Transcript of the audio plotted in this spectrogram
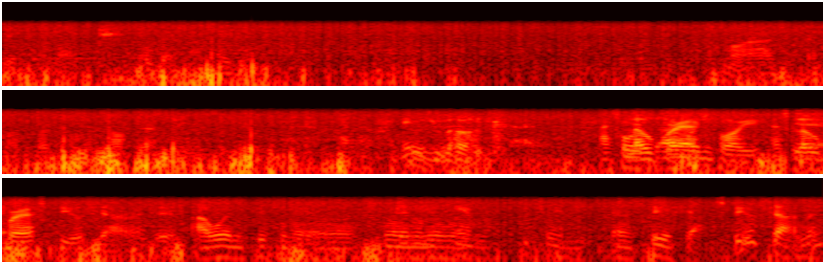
shipping. I'm like, okay, I'll take it. My eyes, that motherfucker off that thing. Good Look. That's low brass for you. That's low brass steel shot right there. I wasn't fixing to uh, swing your way. Uh, steel shot. Steel shot, man.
